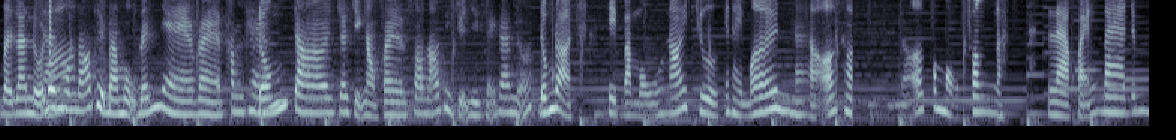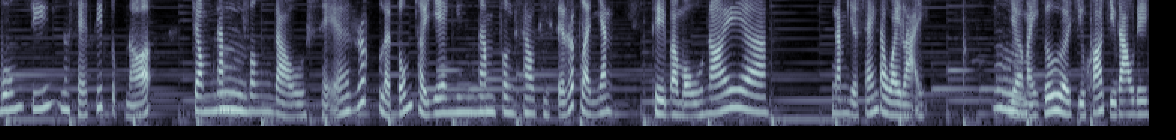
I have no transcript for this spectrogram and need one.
Vậy là nửa đó. đêm hôm đó thì bà mụ đến nhà và thăm khám đúng. cho cho chị ngọc và sau đó thì chuyện gì xảy ra nữa? Đúng rồi. Thì bà mụ nói chưa cái này mới nở thôi. Nở có một phân nè là khoảng 3 đến 4 tiếng nó sẽ tiếp tục nở. Trong năm ừ. phân đầu sẽ rất là tốn thời gian nhưng năm phân sau thì sẽ rất là nhanh. Thì bà mụ nói uh, 5 giờ sáng tao quay lại. Ừ. giờ mày cứ chịu khó chịu đau đi.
